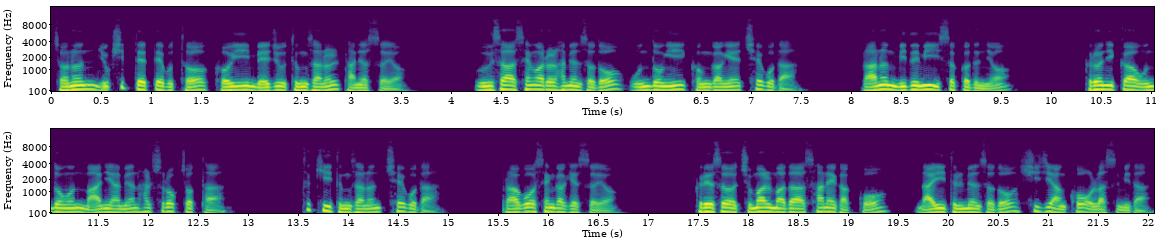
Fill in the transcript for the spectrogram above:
저는 60대 때부터 거의 매주 등산을 다녔어요. 의사 생활을 하면서도 운동이 건강에 최고다. 라는 믿음이 있었거든요. 그러니까 운동은 많이 하면 할수록 좋다. 특히 등산은 최고다. 라고 생각했어요. 그래서 주말마다 산에 갔고 나이 들면서도 쉬지 않고 올랐습니다.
